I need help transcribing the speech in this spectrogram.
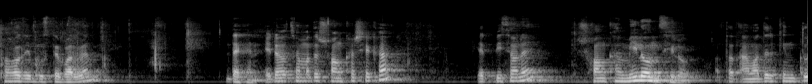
সহজেই বুঝতে পারবেন। দেখেন, এটা হচ্ছে আমাদের সংখ্যা শেখা। এর পিছনে সংখ্যা মিলন ছিল, অর্থাৎ আমাদের কিন্তু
